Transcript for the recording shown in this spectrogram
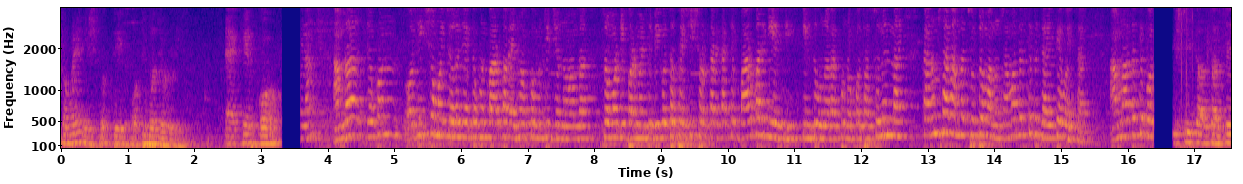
সময়ে নিষ্পত্তি অতীব জরুরি। একের ক আমরা যখন অধিক সময় চলে যাই, তখন বারবার এডহক কমিটির জন্য আমরা শ্রম ডিপার্টমেন্টে বিগত পেশি সরকারের কাছে বারবার গিয়েছি, কিন্তু ওনারা কোনো কথা শুনেন নাই। কারণ স্যার, আমরা ছোট মানুষ, আমাদেরকে তো যাইতে হয় স্যার। আমাদেরকে কৃষ্টি কালচারকে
